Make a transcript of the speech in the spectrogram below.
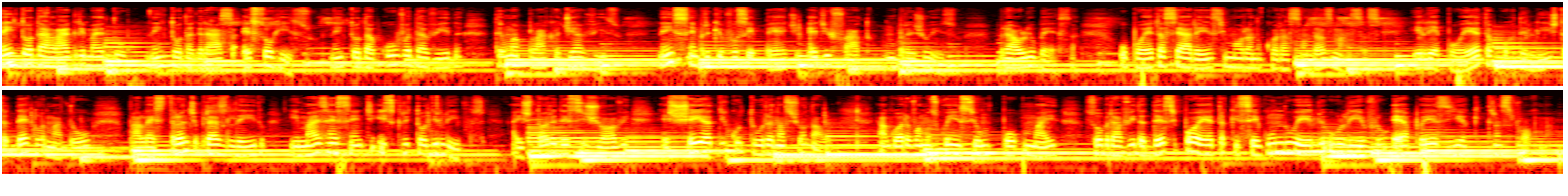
Nem toda lágrima é dor, nem toda graça é sorriso, nem toda curva da vida tem uma placa de aviso. Nem sempre que você perde é de fato um prejuízo. Braulio Bessa. O poeta cearense mora no coração das massas. Ele é poeta, cordelista, declamador, palestrante brasileiro e, mais recente, escritor de livros. A história desse jovem é cheia de cultura nacional. Agora vamos conhecer um pouco mais sobre a vida desse poeta que, segundo ele, o livro é a poesia que transforma.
